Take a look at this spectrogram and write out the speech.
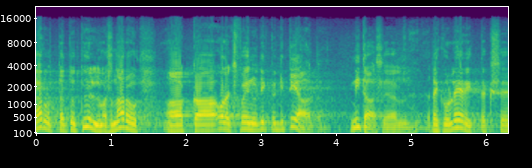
arutatud küll, ma saan aru, aga oleks võinud ikkagi teada, mida seal reguleeritakse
